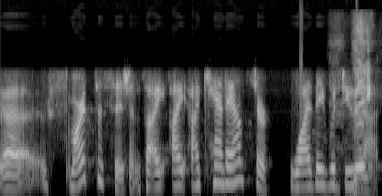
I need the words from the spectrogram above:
uh, smart decisions. I, I, I can't answer why they would do they, that.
